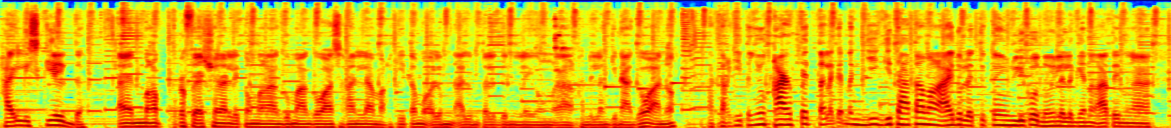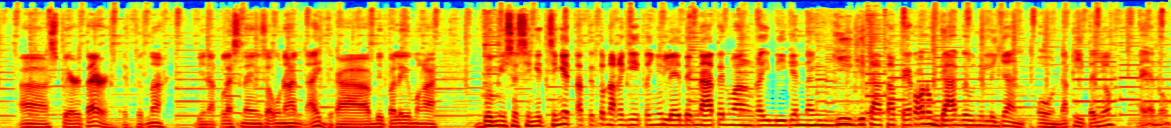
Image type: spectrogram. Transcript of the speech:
highly skilled. And mga professional itong mga gumagawa sa kanila. Makikita mo alam na alam talaga nila yung ah, kanilang ginagawa no? At nakita nyo yung carpet talaga naggigitata mga idol. Ito, ito yung likod no? Yung lalagyan ng ating mga ah, spare tire. Ito na binaklas na yung sa unahan. Ay grabe pala yung mga dumi sa singit-singit at ito nakikita nyo leather natin mga kaibigan nanggigitata pero anong gagawin nila dyan oh nakita nyo ayan oh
